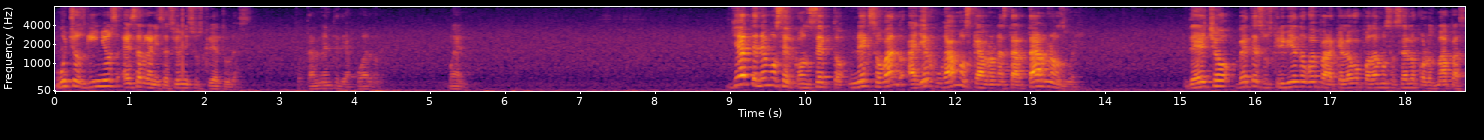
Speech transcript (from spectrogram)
Muchos guiños a esa organización y sus criaturas. Totalmente de acuerdo. Bueno. Ya tenemos el concepto. Nexo Bando. Ayer jugamos, cabrón, hasta hartarnos, güey. De hecho, vete suscribiendo, güey, para que luego podamos hacerlo con los mapas.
